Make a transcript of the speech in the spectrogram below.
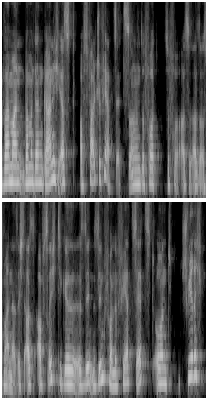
weil man, weil man dann gar nicht erst aufs falsche Pferd setzt, sondern sofort, sofort also, also aus meiner Sicht, aus, aufs richtige, sinnvolle Pferd setzt. Und schwierig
